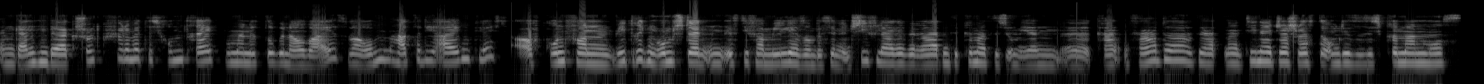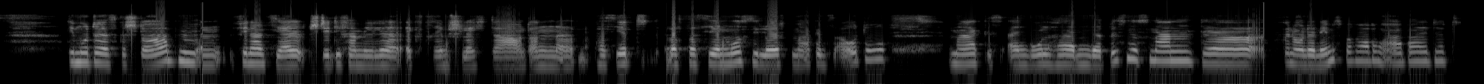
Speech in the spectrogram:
in Gantenberg Schuldgefühle mit sich rumträgt, wo man nicht so genau weiß, warum hat sie die eigentlich. Aufgrund von widrigen Umständen ist die Familie so ein bisschen in Schieflage geraten. Sie kümmert sich um ihren äh, kranken Vater. Sie hat eine Teenager-Schwester, um die sie sich kümmern muss. Die Mutter ist gestorben finanziell steht die Familie extrem schlecht da. Und dann äh, passiert, was passieren muss. Sie läuft Mark ins Auto. Mark ist ein wohlhabender Businessman, der für eine Unternehmensberatung arbeitet.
